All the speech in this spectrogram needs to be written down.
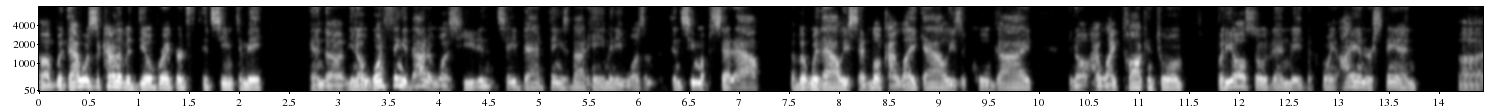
Uh, but that was the kind of a deal breaker, it seemed to me. And uh, you know, one thing about it was he didn't say bad things about Haymon. He wasn't didn't seem upset Al. But with Al, he said, "Look, I like Al. He's a cool guy. You know, I like talking to him." But he also then made the point, "I understand uh,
